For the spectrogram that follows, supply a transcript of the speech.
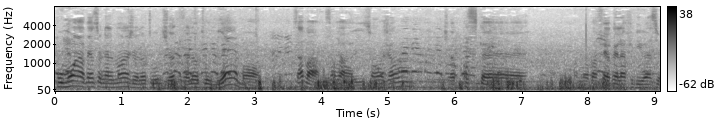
Pour moi, personnellement, je le trouve, je, le trouve bien. Bon, ça va, ça va. Ils sont jeunes. Je pense qu'on ne va pas faire que la figuration.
